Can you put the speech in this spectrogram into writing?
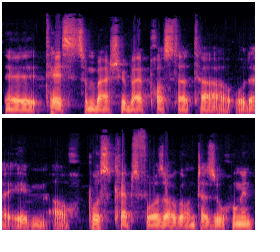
äh, Tests zum Beispiel bei Prostata oder eben auch Brustkrebsvorsorgeuntersuchungen.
